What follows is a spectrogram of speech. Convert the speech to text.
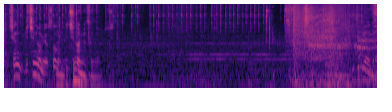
미친 미친 놈이었어. 음, 미친놈이었어 내가 이득이야 얘들아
